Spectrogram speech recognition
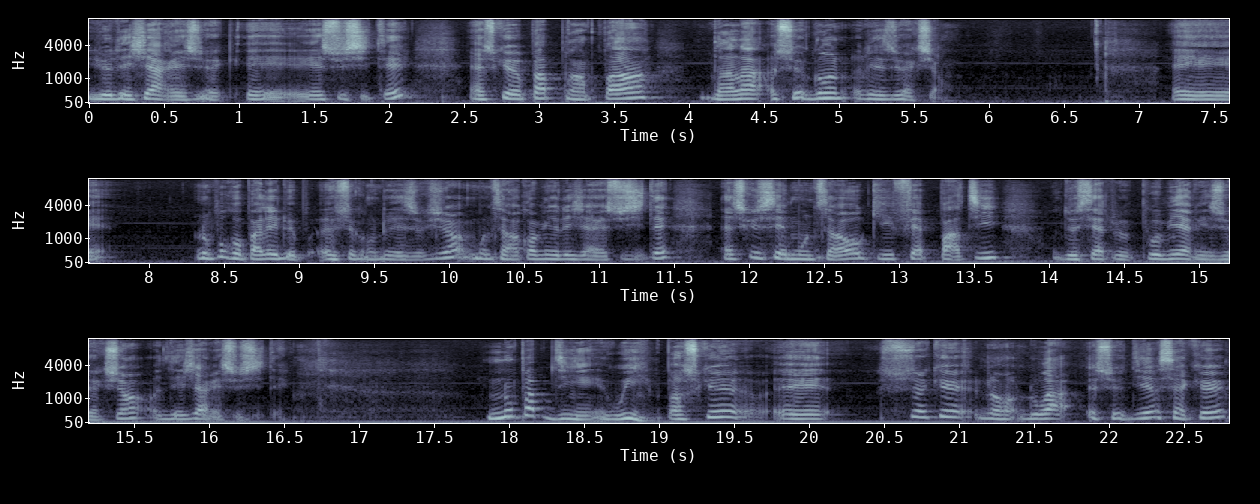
il est déjà ressuscité, est-ce que le pape prend part dans la seconde résurrection? Et nous pouvons parler de seconde résurrection, Mounsao comme il est déjà ressuscité, est-ce que c'est Mounsao qui fait partie de cette première résurrection déjà ressuscité Nous pape dit oui, parce que ce que l'on doit se dire, c'est que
